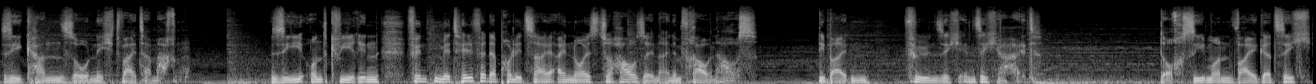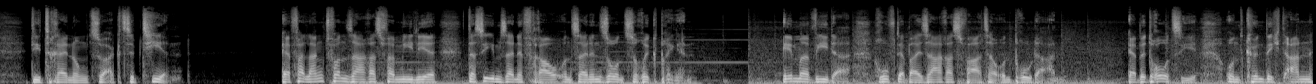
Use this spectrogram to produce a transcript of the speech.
sie kann so nicht weitermachen. Sie und Quirin finden mit Hilfe der Polizei ein neues Zuhause in einem Frauenhaus. Die beiden fühlen sich in Sicherheit. Doch Simon weigert sich, die Trennung zu akzeptieren. Er verlangt von Sarahs Familie, dass sie ihm seine Frau und seinen Sohn zurückbringen. Immer wieder ruft er bei Sarahs Vater und Bruder an. Er bedroht sie und kündigt an,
